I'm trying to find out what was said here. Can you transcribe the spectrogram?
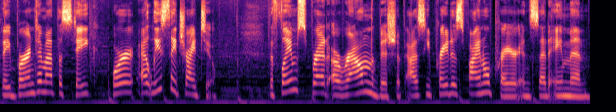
they burned him at the stake, or at least they tried to. The flames spread around the bishop as he prayed his final prayer and said, Amen.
